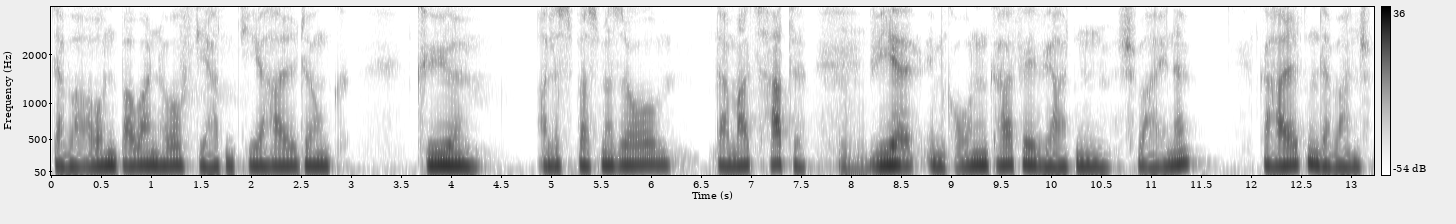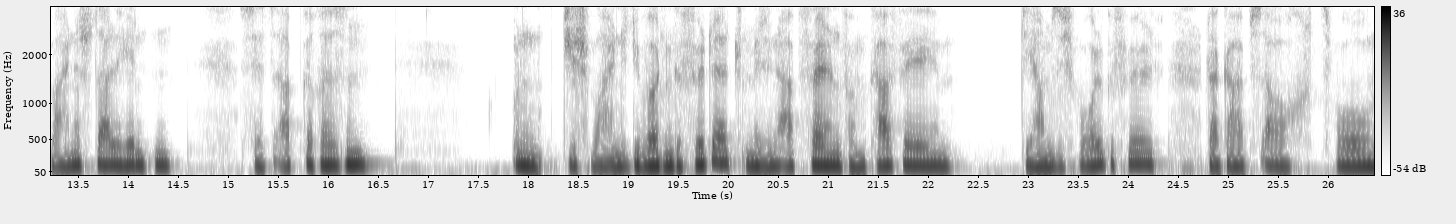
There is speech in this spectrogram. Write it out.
da war auch ein Bauernhof, die hatten Tierhaltung, Kühe, alles, was man so damals hatte. Mhm. Wir im Kronencafé, wir hatten Schweine gehalten, da war ein Schweinestall hinten, ist jetzt abgerissen. Und die Schweine, die wurden gefüttert mit den Abfällen vom Kaffee, die haben sich wohlgefühlt. Da gab es auch zwei,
